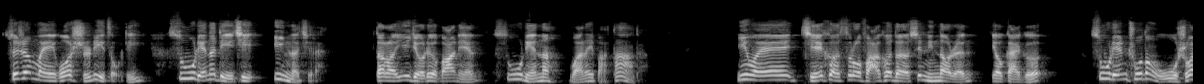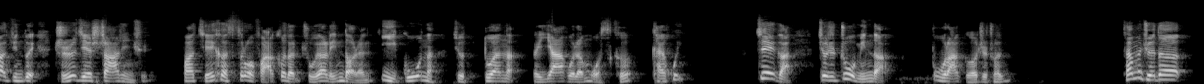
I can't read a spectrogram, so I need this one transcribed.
随着美国实力走低，苏联的底气硬了起来。到了一九六八年，苏联呢玩了一把大的，因为捷克斯洛伐克的新领导人要改革，苏联出动五十万军队直接杀进去，把捷克斯洛伐克的主要领导人一锅呢就端了，被押回了莫斯科开会。这个就是著名的布拉格之春。咱们觉得。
